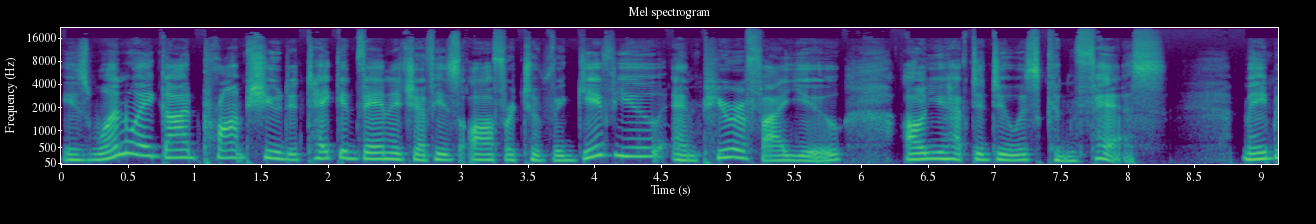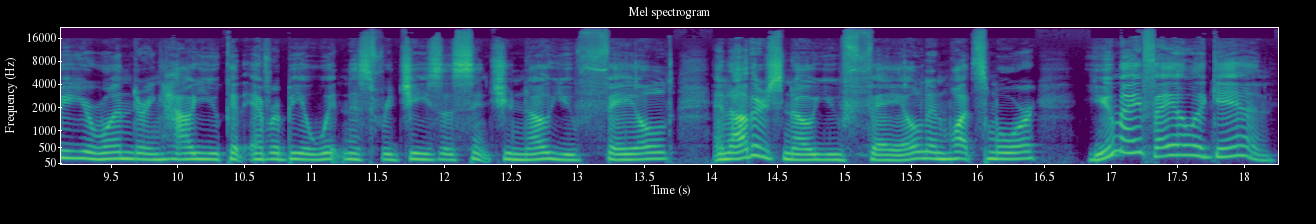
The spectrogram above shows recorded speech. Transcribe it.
is one way God prompts you to take advantage of His offer to forgive you and purify you. All you have to do is confess. Maybe you're wondering how you could ever be a witness for Jesus since you know you've failed and others know you've failed, and what's more, you may fail again.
